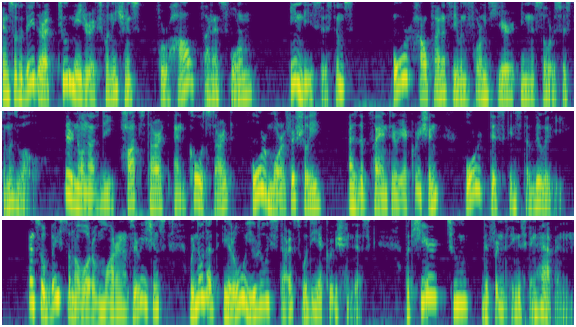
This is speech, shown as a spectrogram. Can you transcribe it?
And so today there are two major explanations for how planets form in these systems, or how planets even formed here in the solar system as well. They're known as the hot start and cold start, or more officially, as the planetary accretion or disk instability. And so based on a lot of modern observations, we know that it all usually starts with the accretion disk. But here, two different things can happen.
